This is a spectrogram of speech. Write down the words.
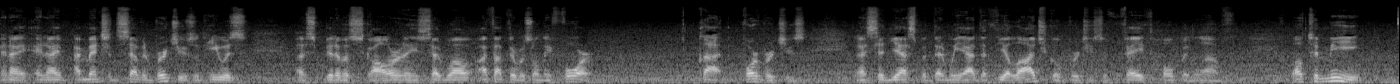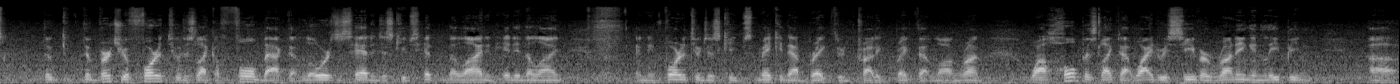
and I and I, I mentioned seven virtues, and he was a bit of a scholar, and he said, "Well, I thought there was only four, four virtues." And I said, "Yes, but then we add the theological virtues of faith, hope, and love." Well, to me, the the virtue of fortitude is like a fullback that lowers his head and just keeps hitting the line and hitting the line, and fortitude just keeps making that breakthrough try to break that long run. While hope is like that wide receiver running and leaping uh,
